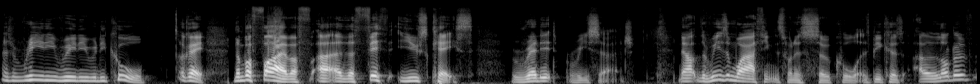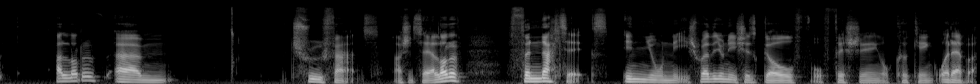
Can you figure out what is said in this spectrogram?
That's really, really, really cool. Okay, number five, uh, uh, the fifth use case, Reddit research. Now, the reason why I think this one is so cool is because a lot of, a lot of um, true fans, I should say, a lot of fanatics in your niche, whether your niche is golf or fishing or cooking, whatever,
